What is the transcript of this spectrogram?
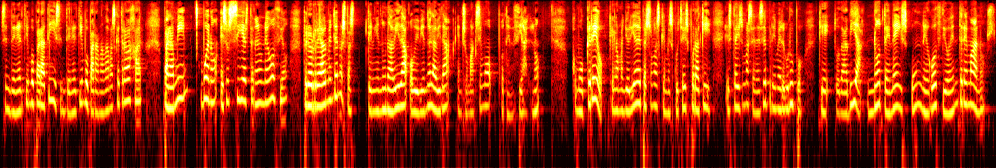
sin tener tiempo para ti sin tener tiempo para nada más que trabajar. Para mí, bueno, eso sí es tener un negocio, pero realmente no estás teniendo una vida o viviendo la vida en su máximo potencial, ¿no? Como creo que la mayoría de personas que me escucháis por aquí estáis más en ese primer grupo que todavía no tenéis un negocio entre manos,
